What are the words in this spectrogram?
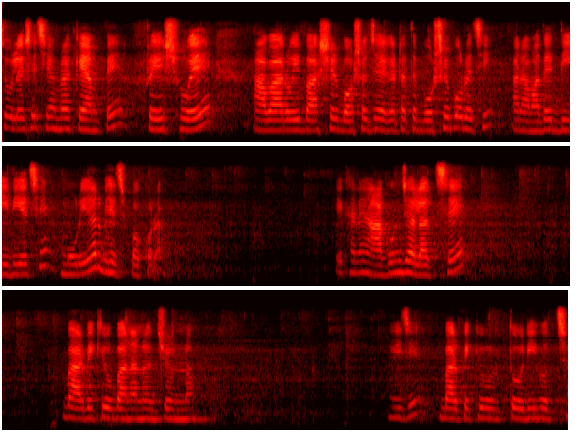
চলে এসেছি আমরা ক্যাম্পে ফ্রেশ হয়ে আবার ওই বাঁশের বসার জায়গাটাতে বসে পড়েছি, আর আমাদের দিয়ে দিয়েছে মুড়ি আর ভেজ পকোড়া। এখানে আগুন জ্বালাচ্ছে বারবিকিউ বানানোর জন্য। এই যে বারবিকিউ তৈরি হচ্ছে।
